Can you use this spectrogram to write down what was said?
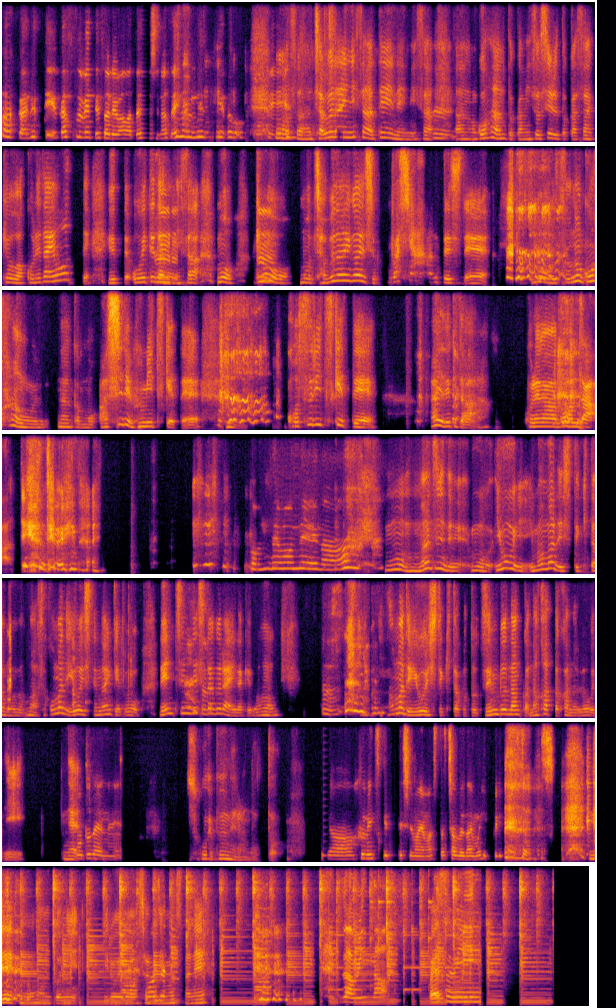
わかるっていうか全てそれは私のせいなんですけど もうさ、ちゃぶ台にさ、丁寧にさ、うんあのご飯とか味噌汁とかさ今日はこれだよって言って置いてたのにさ、もう今日、もうちゃぶ台返しバシャーンってして もうそのご飯をなんかもう足で踏みつけてこすりつけて「はいできたこれがご飯だ!」って言ってるみたい。とんでもねえな。もうマジでもう用意今までしてきたもの。まあそこまで用意してないけどレンチンでしたぐらいだけども。うん。今まで用意してきたこと全部なんかなかったかのようにね。本当だよね。すごいブーメランだった。いやー踏みつけてしまいました。ちゃぶ台もひっくり返っちゃったし。ねもう本当にいろいろ喋りましたね。じゃあみんな。おやすみ。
